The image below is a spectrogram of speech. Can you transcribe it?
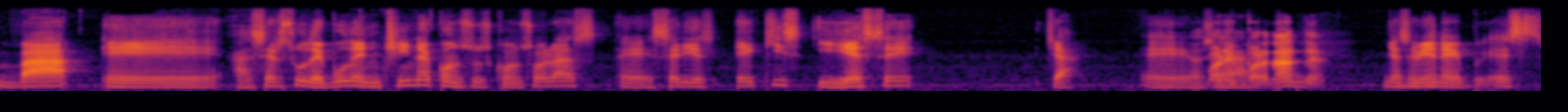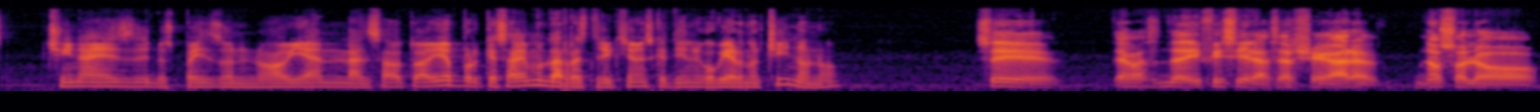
va eh, a hacer su debut en China con sus consolas eh, Series X y S ya. Eh, o Bueno, sea, importante. ya se viene. Es, China es de los países donde no habían lanzado todavía porque sabemos las restricciones que tiene el gobierno chino, ¿no? Sí, es bastante difícil hacer llegar no solo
